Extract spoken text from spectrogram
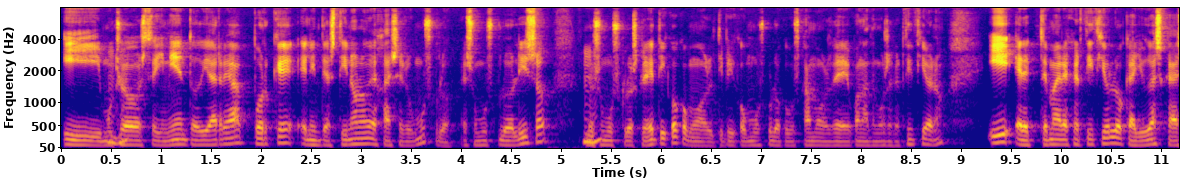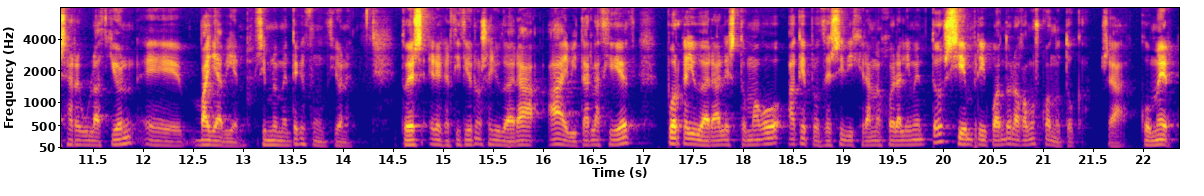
y mucho seguimiento, diarrea, porque el intestino no deja de ser un músculo. Es un músculo liso, no es un músculo esquelético, como el típico músculo que buscamos de cuando hacemos ejercicio, ¿no? Y el tema del ejercicio lo que ayuda es que a esa regulación eh, vaya bien, simplemente que funcione. Entonces, el ejercicio nos ayudará a evitar la acidez porque ayudará al estómago a que procese y digiera mejor el alimento siempre y cuando lo hagamos cuando toca. O sea, comer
